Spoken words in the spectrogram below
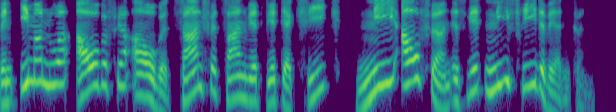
Wenn immer nur Auge für Auge, Zahn für Zahn wird, wird der Krieg nie aufhören. Es wird nie Friede werden können.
